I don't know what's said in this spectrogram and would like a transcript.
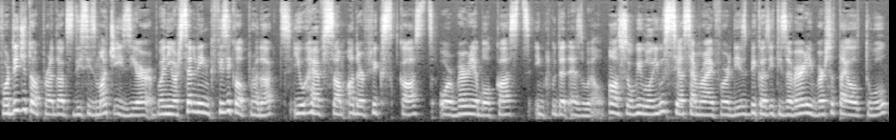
For digital products, this is much easier. When you're selling physical products, you have some other fixed costs or variable costs included as well. Also, we will use Sales Samurai for this because it is a very versatile tool.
